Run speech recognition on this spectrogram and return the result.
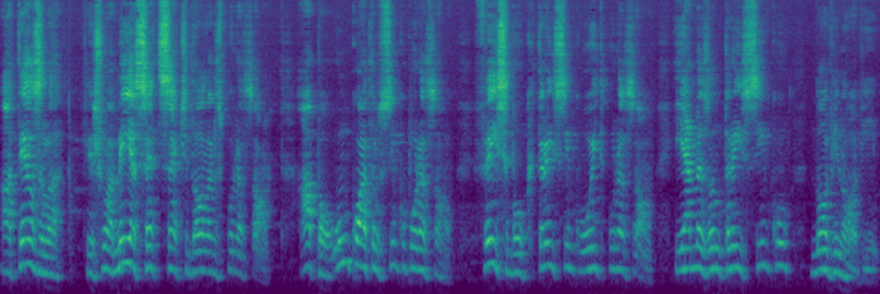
A Tesla fechou a 677 dólares por ação. Apple 145 por ação. Facebook 358 por ação. E Amazon 3599.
